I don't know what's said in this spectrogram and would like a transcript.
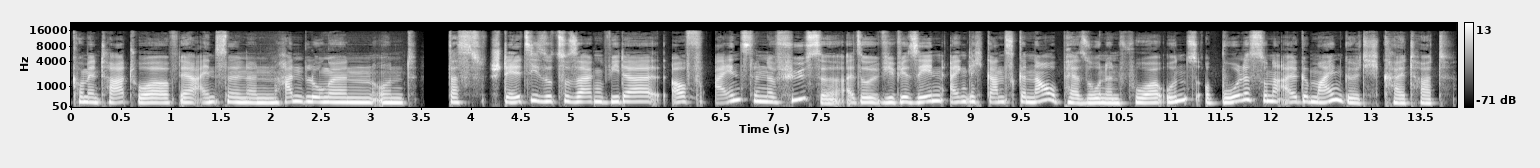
Kommentator der einzelnen Handlungen und das stellt sie sozusagen wieder auf einzelne Füße. Also wir, wir sehen eigentlich ganz genau Personen vor uns, obwohl es so eine Allgemeingültigkeit hat.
